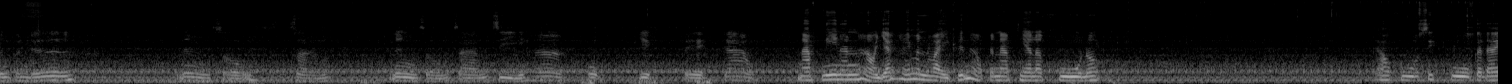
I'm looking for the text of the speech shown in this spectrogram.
บเบิ่งกันเด้อหนึ่งสองสามหนึ่งสองสามสี่ห้าหกเจ็ดแปดเก้านับนี้นั้นเฮาอยากให้มันไหวขึ้นเฮาก็นับเทียละคูเนาะเก้าคูสิบคูก็ได้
